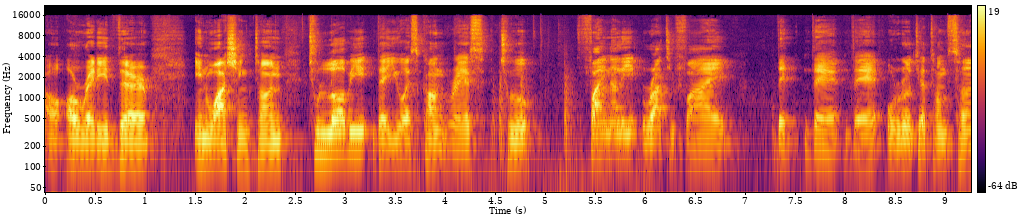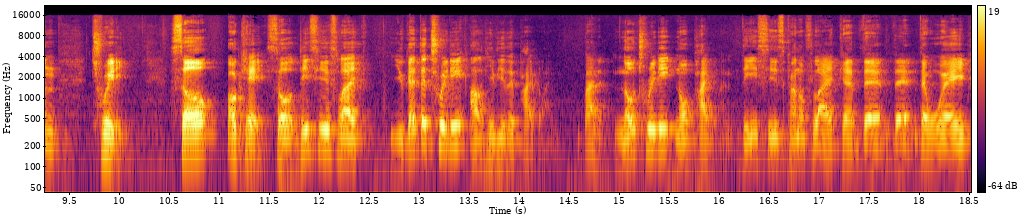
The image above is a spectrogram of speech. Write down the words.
already there in Washington to lobby the U.S. Congress to finally ratify the, the, the Urrutia-Thomson Treaty. So, okay, so this is like, you get the treaty, I'll give you the pipeline. But no treaty, no pipeline. This is kind of like uh, the, the, the way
